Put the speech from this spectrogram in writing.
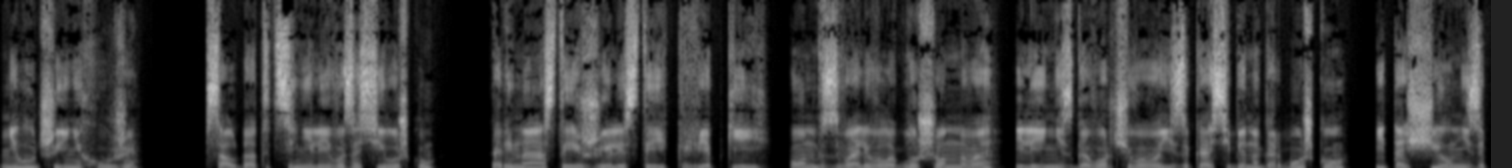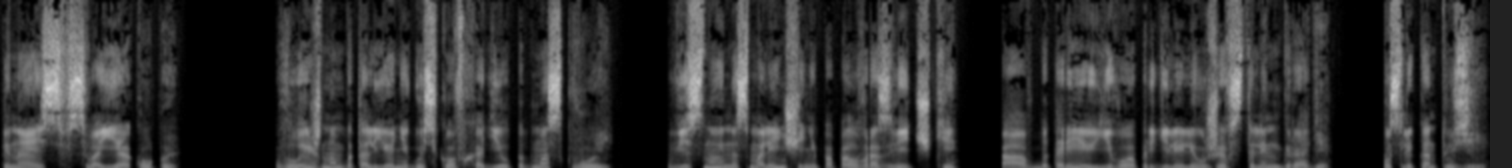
не лучше и не хуже. Солдаты ценили его за силушку, Коренастый, жилистый, крепкий, он взваливал оглушенного или несговорчивого языка себе на горбушку и тащил, не запинаясь, в свои окопы. В лыжном батальоне Гуськов ходил под Москвой. Весной на Смоленщине попал в разведчики, а в батарею его определили уже в Сталинграде, после контузии.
